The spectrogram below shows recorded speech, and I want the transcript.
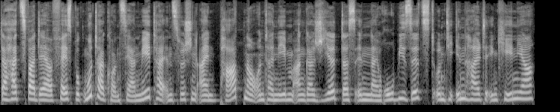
Da hat zwar der Facebook-Mutterkonzern Meta inzwischen ein Partnerunternehmen engagiert, das in Nairobi sitzt und die Inhalte in Kenia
